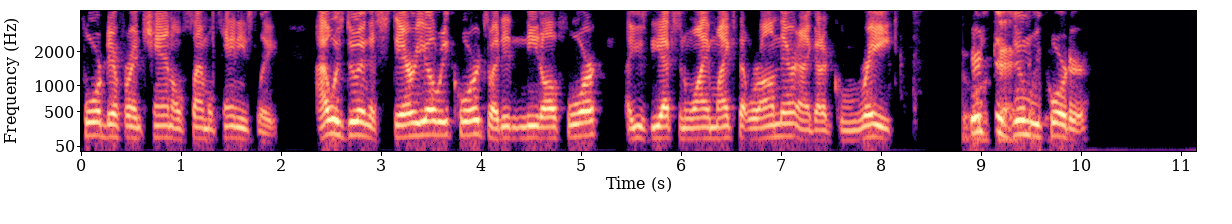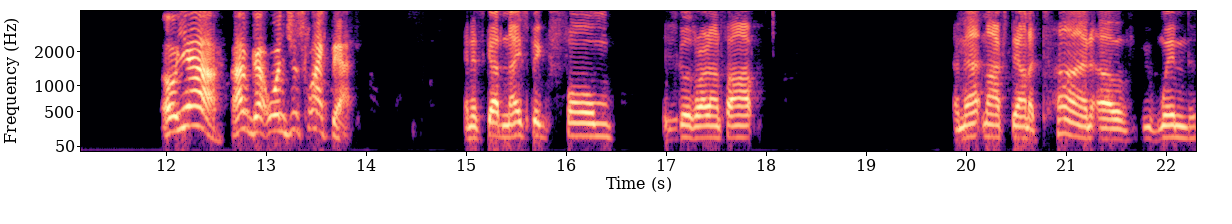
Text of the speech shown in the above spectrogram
four different channels simultaneously. I was doing a stereo record, so I didn't need all four. I used the X and Y mics that were on there, and I got a great. Here's the Zoom recorder, Oh yeah, I've got one just like that. and it's got a nice big foam. It just goes right on top, and that knocks down a ton of wind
